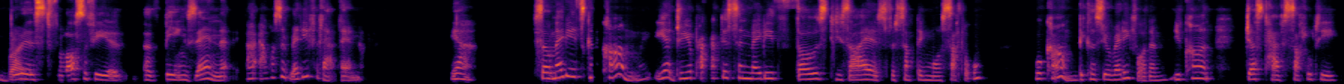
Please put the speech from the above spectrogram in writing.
buddhist right. philosophy of, of being zen I, I, wasn't ready for that then yeah so mm. maybe it's going to come yeah do your practice and maybe those desires for something more subtle will come because you're ready for them you can't just have subtlety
